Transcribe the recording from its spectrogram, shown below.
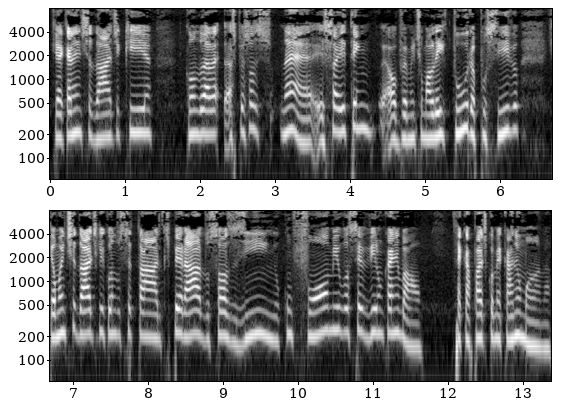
que é aquela entidade que quando as pessoas, né, isso aí tem, obviamente, uma leitura possível, que é uma entidade que quando você está desesperado, sozinho, com fome, você vira um canibal. Você é capaz de comer carne humana.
